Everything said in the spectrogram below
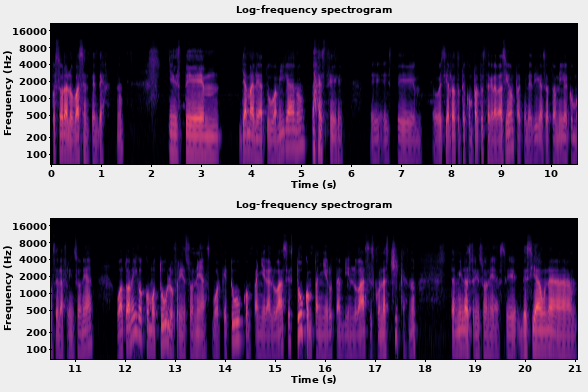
pues ahora lo vas a entender, ¿no? Este, llámale a tu amiga, ¿no? Este, eh, este, a ver si al rato te comparto esta grabación para que le digas a tu amiga cómo se la frienzonea, o a tu amigo cómo tú lo frienzoneas, porque tú, compañera, lo haces, tu compañero también lo haces con las chicas, ¿no? También las frienzoneas. Eh, decía una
